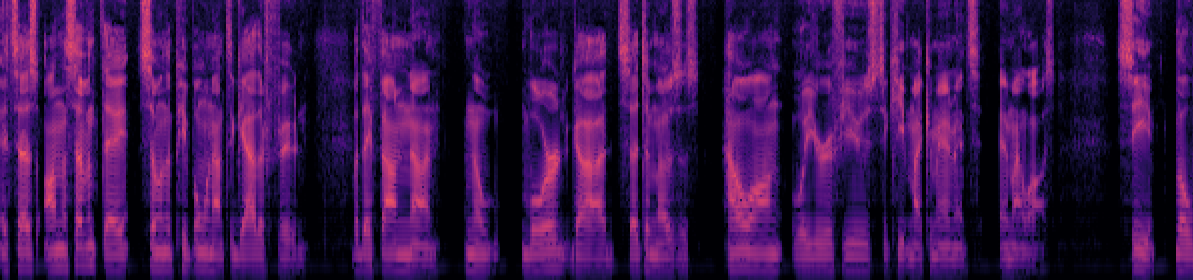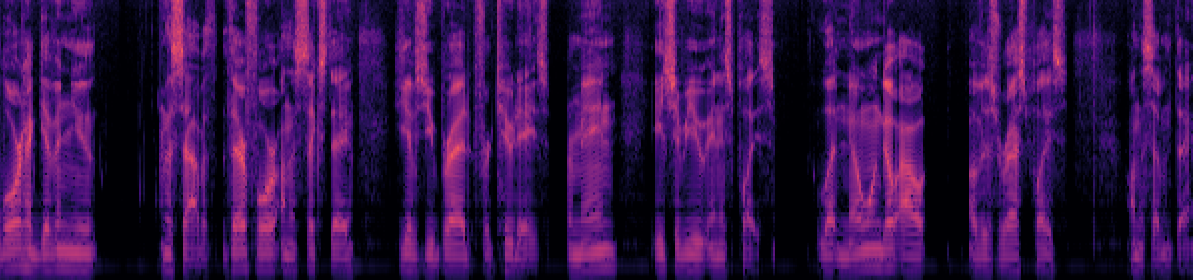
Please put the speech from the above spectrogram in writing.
it says, On the seventh day, some of the people went out to gather food, but they found none. And the Lord God said to Moses, How long will you refuse to keep my commandments and my laws? See, the Lord had given you the Sabbath. Therefore, on the sixth day, gives you bread for two days. Remain each of you in his place. Let no one go out of his rest place on the seventh day.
